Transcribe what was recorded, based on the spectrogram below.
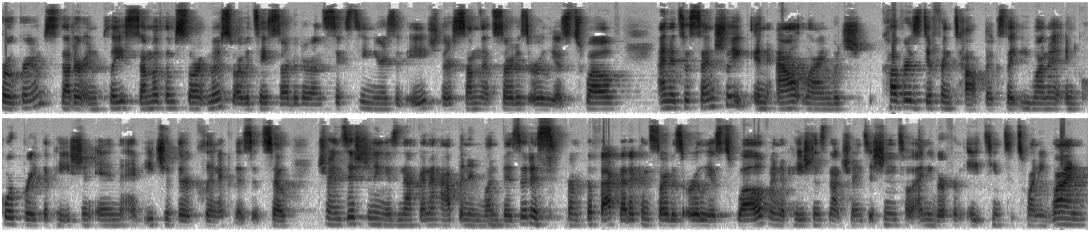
programs that are in place. Some of them start, most I would say started around 16 years of age. There's some that start as early as 12. And it's essentially an outline which covers different topics that you want to incorporate the patient in at each of their clinic visits. So transitioning is not going to happen in one visit is from the fact that it can start as early as 12 and a patient's not transitioning until anywhere from 18 to 21.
